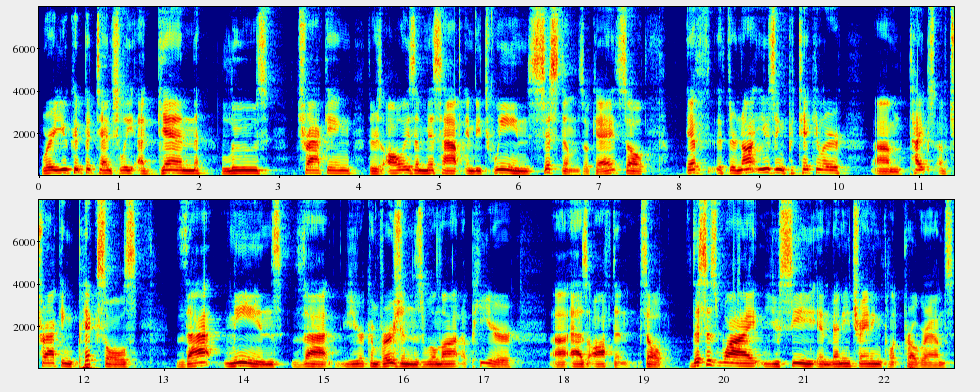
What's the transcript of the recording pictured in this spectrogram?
where you could potentially again lose tracking. There's always a mishap in between systems. Okay. So if, if they're not using particular um, types of tracking pixels, that means that your conversions will not appear uh, as often. So this is why you see in many training programs,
